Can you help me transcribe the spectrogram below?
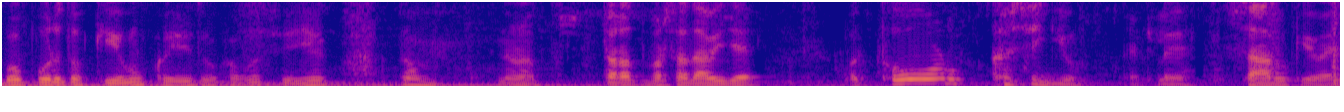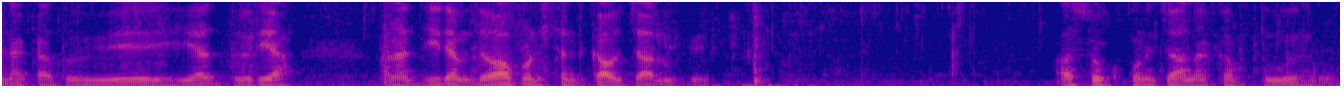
બપોરે તો કેવું કહ્યું હતું, ખબર છે? એકદમ તરત વરસાદ આવી જાય. પણ થોડુંક ખસી ગયું. એટલે સારું કહેવાય ના કાં તો એ યાદ ધર્યા અને જીરામાં દવા પણ છંટકાવ ચાલુ કરી અશોક પણ ચા ના કપતું હોય.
